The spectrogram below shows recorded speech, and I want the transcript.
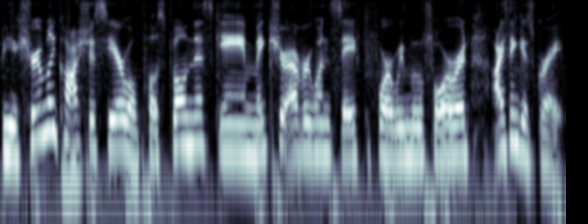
be extremely cautious here. We'll postpone this game, make sure everyone's safe before we move forward, I think is great.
